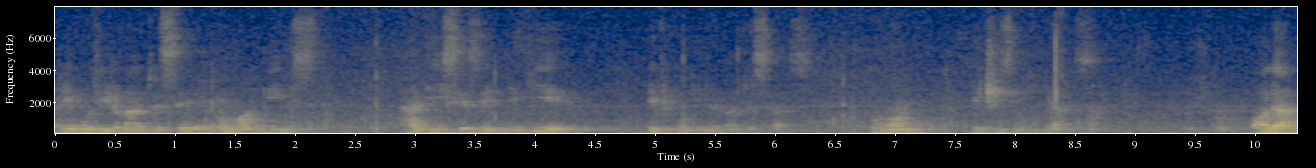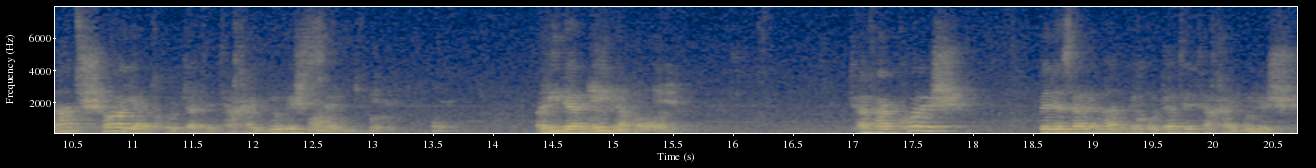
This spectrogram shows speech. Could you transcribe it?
یعنی مدیر مدرسه رمان نیست. حدیث زندگی یک مدیر مدرسه است. رمان یه چیزی است آل احمد شاید قدرت تخیلش ضعیفه ولی در عین حال تفکرش به نظر من به قدرت تخیلش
